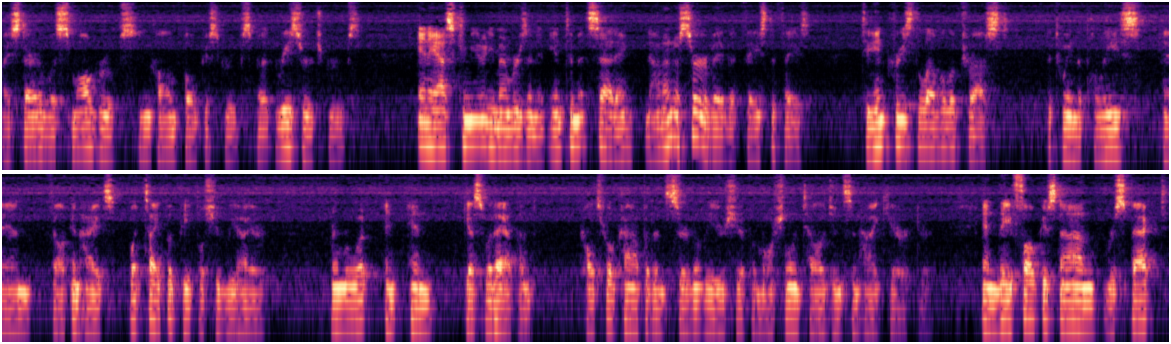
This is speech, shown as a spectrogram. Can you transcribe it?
I started with small groups, you can call them focus groups, but research groups, and asked community members in an intimate setting, not on a survey, but face to face, to increase the level of trust between the police and Falcon Heights. What type of people should we hire? Remember what? And, and guess what happened? Cultural competence, servant leadership, emotional intelligence, and high character. And they focused on respect,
